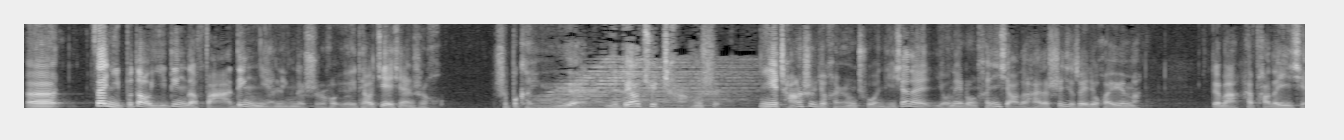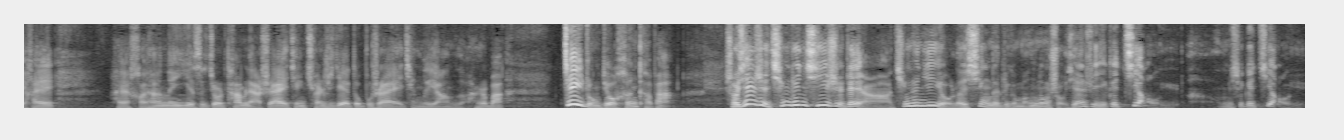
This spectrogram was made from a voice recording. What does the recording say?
呃，在你不到一定的法定年龄的时候，有一条界限是是不可逾越的，你不要去尝试。你一尝试就很容易出问题。现在有那种很小的孩子，十几岁就怀孕嘛，对吧？还跑到一起，还还好像那意思就是他们俩是爱情，全世界都不是爱情的样子，是吧？这种就很可怕。首先是青春期是这样啊，青春期有了性的这个萌动，首先是一个教育啊，我们是个教育。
